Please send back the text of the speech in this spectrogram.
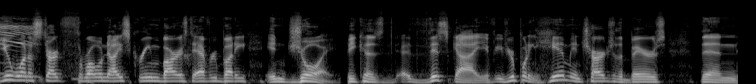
you want to start throwing ice cream bars to everybody. Enjoy because th- this guy, if, if you're putting him in charge of the Bears, then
